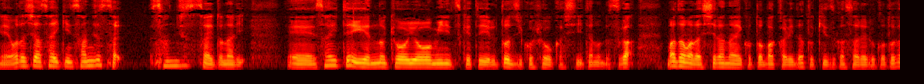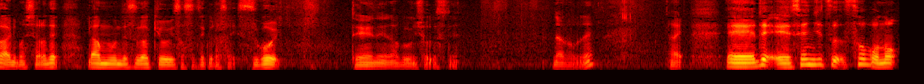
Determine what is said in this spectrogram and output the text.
えー私は最近30歳、30歳となり、えー最低限の教養を身につけていると自己評価していたのですが、まだまだ知らないことばかりだと気づかされることがありましたので、乱文ですが共有させてください。すごい、丁寧な文章ですね。なるほどね。はい。えーで、えー先日、祖母の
